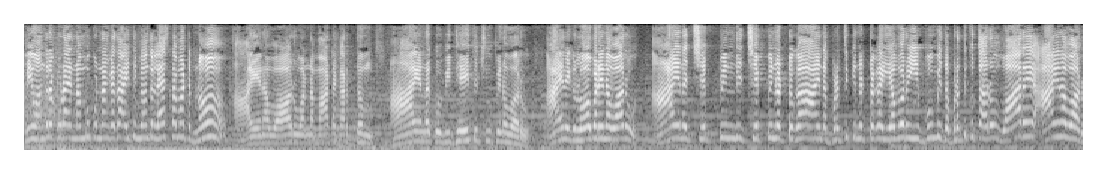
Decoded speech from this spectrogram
మేమందరం కూడా ఆయన నమ్ముకున్నాం కదా అయితే మేమందరం లేస్తామంట. నో! ఆయన వారు అన్న మాటకు అర్థం ఆయనకు విధేయత చూపిన వారు ఆయనకు లోబడిన వారు ఆయన చెప్పింది చెప్పినట్టుగా ఆయన బ్రతికినట్టుగా ఎవరు ఈ భూమి మీద బ్రతుకుతారో వారే ఆయన వారు.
